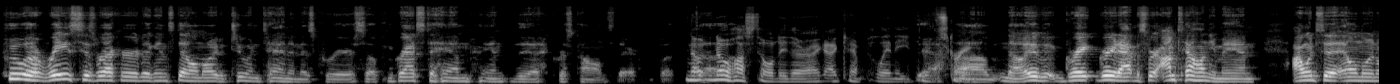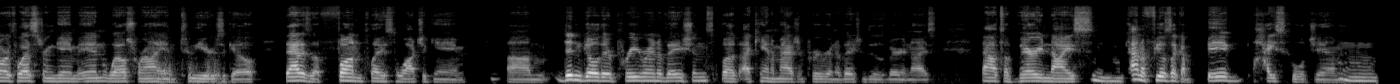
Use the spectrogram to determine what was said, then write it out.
who uh, raised his record against Illinois to two and ten in his career. So congrats to him and the Chris Collins there. But No, uh, no hostility there. I, I can't feel any yeah, screen. um, no, it was a great, great atmosphere. I'm telling you, man. I went to the Illinois Northwestern game in Welsh Ryan two years ago. That is a fun place to watch a game. Um, didn't go there pre renovations, but I can't imagine pre renovations. It was very nice. Now it's a very nice, Mhm. kind of feels like a big high school gym.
